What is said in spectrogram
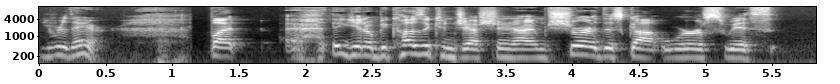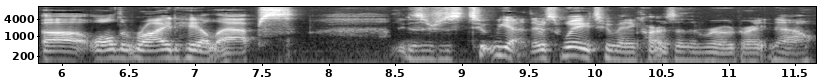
you were there. But, you know, because of congestion, I'm sure this got worse with uh, all the ride hail apps because there's just too yeah there's way too many cars on the road right now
